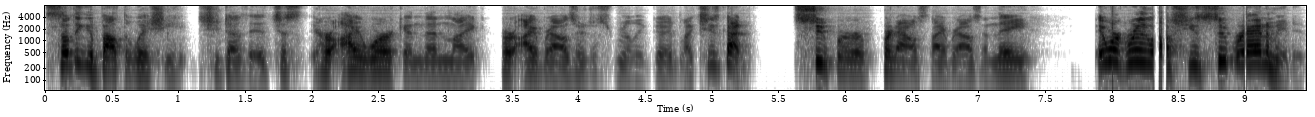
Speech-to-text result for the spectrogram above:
something about the way she she does it. It's just her eye work, and then like her eyebrows are just really good. Like she's got super pronounced eyebrows, and they they work really well. She's super animated.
